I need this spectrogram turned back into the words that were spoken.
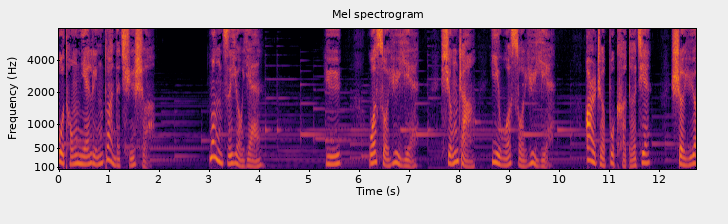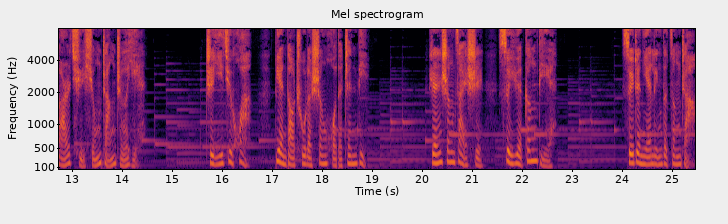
不同年龄段的取舍。孟子有言：“鱼，我所欲也；熊掌，亦我所欲也。二者不可得兼，舍鱼而取熊掌者也。”只一句话，便道出了生活的真谛。人生在世，岁月更迭，随着年龄的增长，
